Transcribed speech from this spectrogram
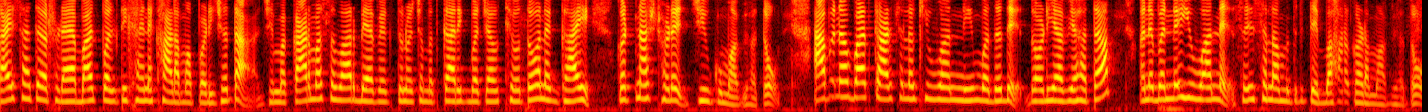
ગાય સાથે અથડાયા બાદ પલટી ખાઈને ખાડામાં પડી જતા, જેમાં કારમાં સવાર બે વ્યક્તિનો ચમત્કારિક બચાવ થયો હતો અને ગાયે ઘટના સ્થળે જીવ ગુમાવ્યો હતો. આ બનાવ બાદ કાર ચાલક યુવાનની મદદે દોડી આવ્યા હતા અને બંને યુવાનને સહી સલામત રીતે બહાર કાઢવામાં આવ્યો હતો.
